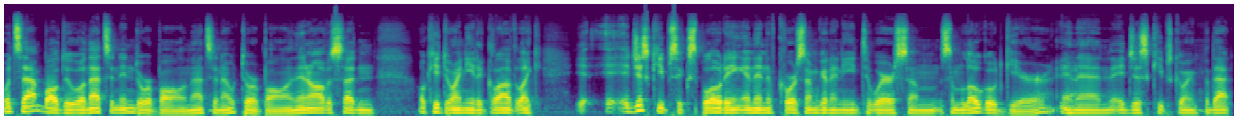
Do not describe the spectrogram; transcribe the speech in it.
what's that ball do? Well, that's an indoor ball and that's an outdoor ball. And then all of a sudden, okay, do I need a glove? Like it, it just keeps exploding, and then of course I'm gonna need to wear some some logoed gear, and then it just keeps going for that.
